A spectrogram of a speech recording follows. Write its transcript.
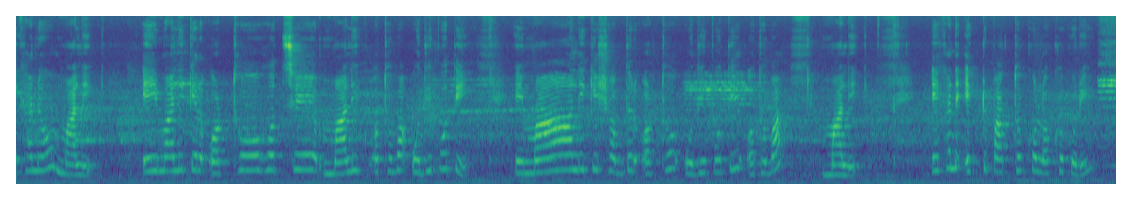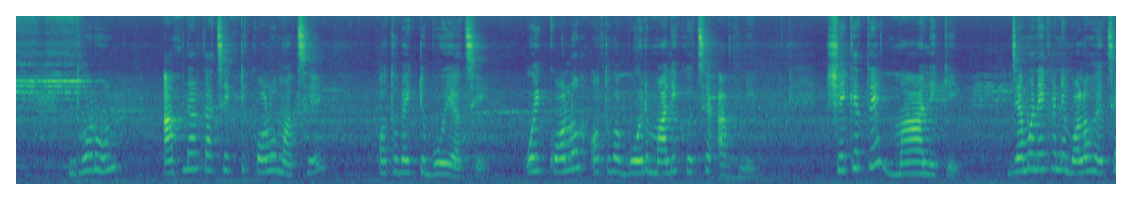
এখানেও মালিক। এই মালিকের অর্থ হচ্ছে মালিক অথবা অধিপতি। এই মালিকি শব্দের অর্থ অধিপতি অথবা মালিক। এখানে একটু পার্থক্য লক্ষ্য করি। ধরুন, আপনার কাছে একটি কলম আছে অথবা একটি বই আছে। ওই কলম অথবা বইয়ের মালিক হচ্ছে আপনি। সেক্ষেত্রে মালিকি। যেমন এখানে বলা হয়েছে,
